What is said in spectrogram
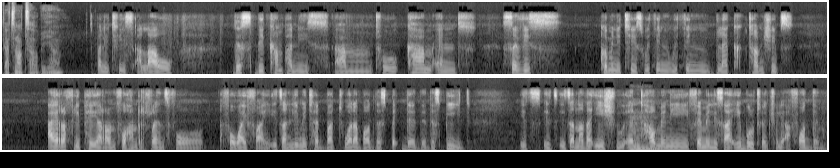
That's not Selby, huh? Municipalities allow these big companies um, to come and service communities within within black townships. I roughly pay around 400 rands for for Wi-Fi. It's unlimited, but what about the spe- the, the, the speed? It's it's it's another issue, and mm. how many families are able to actually afford them?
